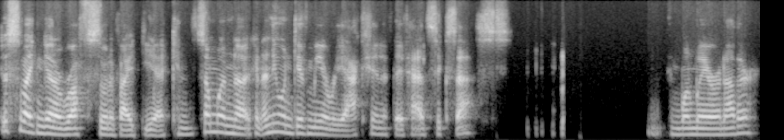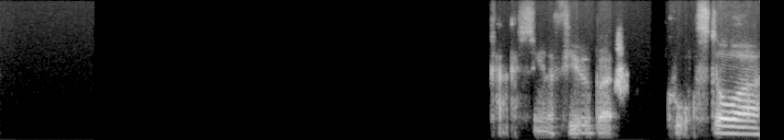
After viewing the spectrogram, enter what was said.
Just so I can get a rough sort of idea, can someone, uh, can anyone give me a reaction if they've had success in one way or another? Okay, seeing a few, but cool. Still, uh,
